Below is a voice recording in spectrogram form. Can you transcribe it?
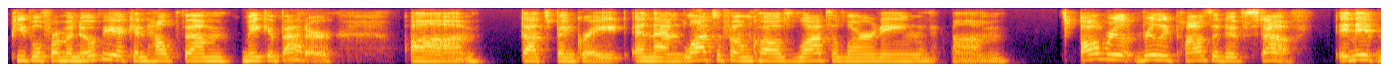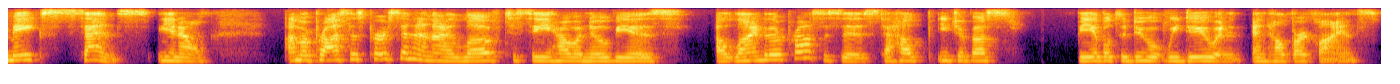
people from Innovia can help them make it better um, that's been great and then lots of phone calls lots of learning um, all re- really positive stuff. And it makes sense. You know, I'm a process person and I love to see how Innovia's outlined their processes to help each of us be able to do what we do and, and help our clients.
